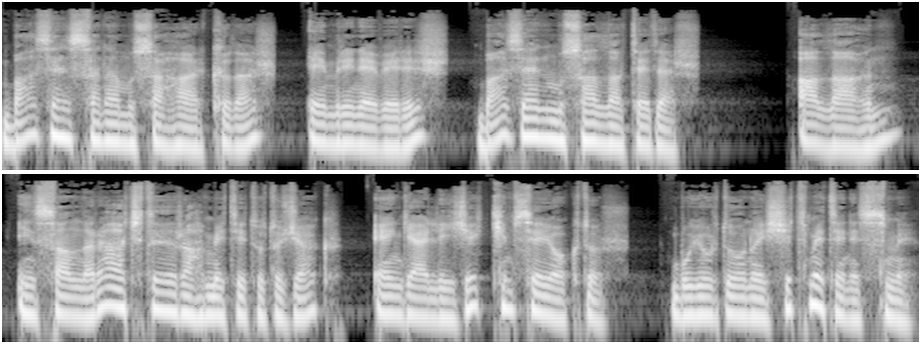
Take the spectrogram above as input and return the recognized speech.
Bazen sana musahhar kılar, emrine verir, bazen musallat eder. Allah'ın insanlara açtığı rahmeti tutacak, engelleyecek kimse yoktur. Buyurduğunu işitmediniz mi?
